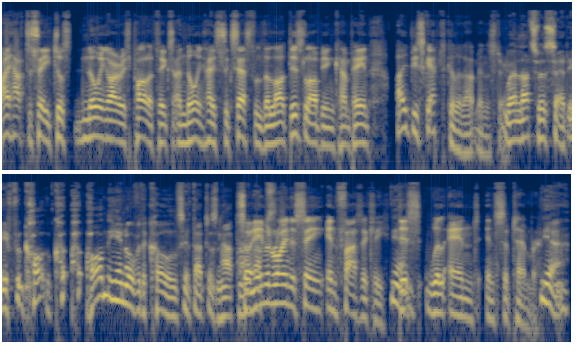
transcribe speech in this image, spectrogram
I have to say, just knowing Irish politics and knowing how successful the lo- this lobbying campaign, I'd be sceptical of that, Minister. Well, that's what I said. If call, call me in over the coals if that doesn't happen. So Eamon Ryan is saying emphatically, yeah. this will end in September. Yeah.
